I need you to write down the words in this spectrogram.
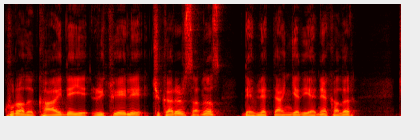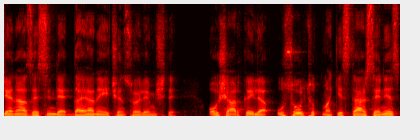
kuralı, kaideyi, ritüeli çıkarırsanız devletten geriye ne kalır? Cenazesinde Diana için söylemişti. O şarkıyla usul tutmak isterseniz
